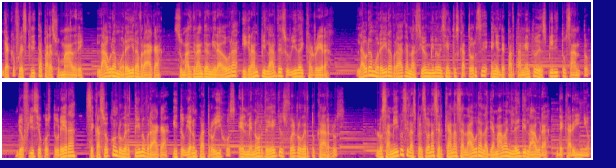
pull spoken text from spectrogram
ya que fue escrita para su madre, Laura Moreira Braga, su más grande admiradora y gran pilar de su vida y carrera. Laura Moreira Braga nació en 1914 en el departamento de Espíritu Santo. De oficio costurera, se casó con Robertino Braga y tuvieron cuatro hijos, el menor de ellos fue Roberto Carlos. Los amigos y las personas cercanas a Laura la llamaban Lady Laura, de cariño.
